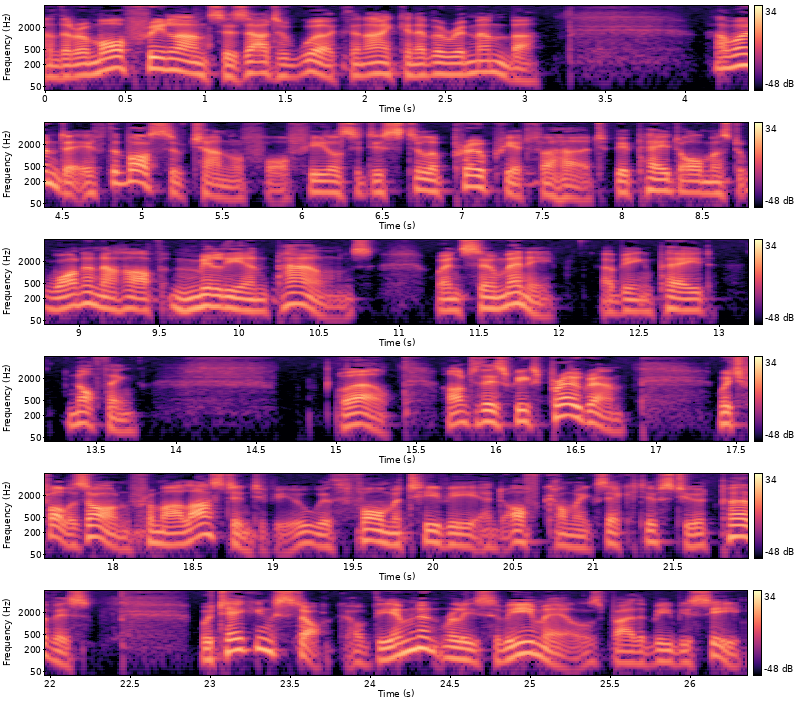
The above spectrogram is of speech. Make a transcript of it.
and there are more freelancers out of work than I can ever remember. I wonder if the boss of Channel 4 feels it is still appropriate for her to be paid almost one and a half million pounds when so many are being paid nothing. Well, on to this week's programme, which follows on from our last interview with former TV and Ofcom executive Stewart Purvis. We're taking stock of the imminent release of emails by the BBC,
